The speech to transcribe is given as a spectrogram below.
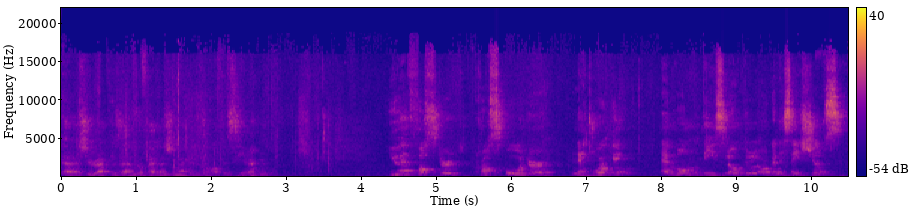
Uh, she represents the Financial Mechanism Office here. You have fostered cross-border networking among these local organizations,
